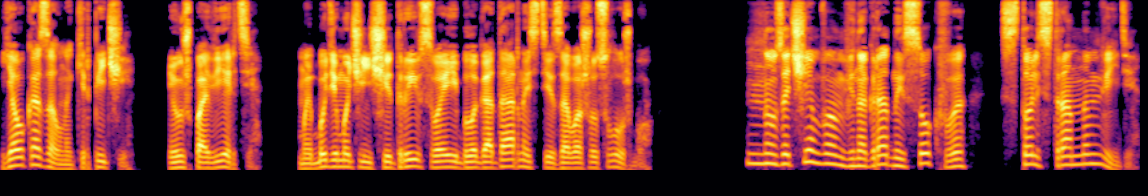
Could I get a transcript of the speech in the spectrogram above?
Я указал на кирпичи. «И уж поверьте, мы будем очень щедры в своей благодарности за вашу службу». «Но зачем вам виноградный сок в столь странном виде?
